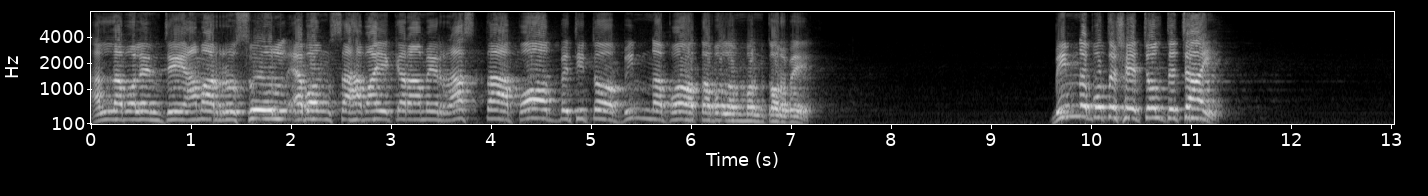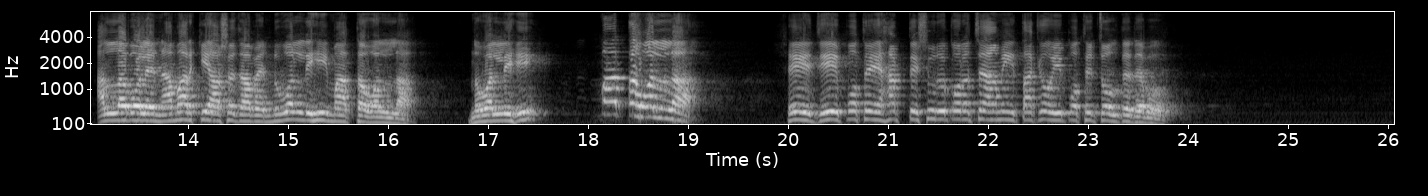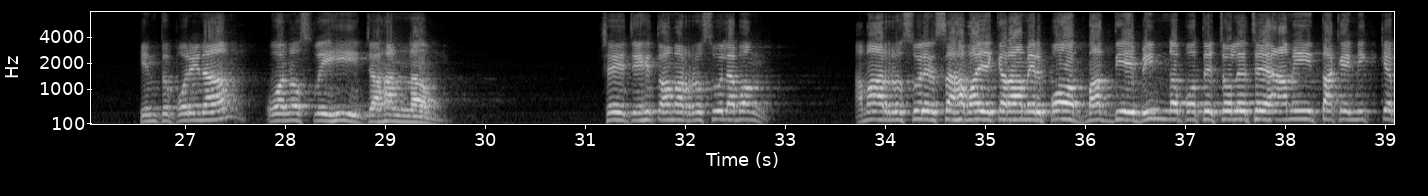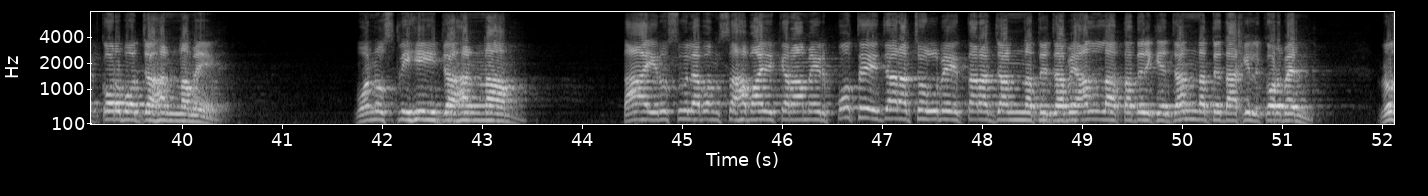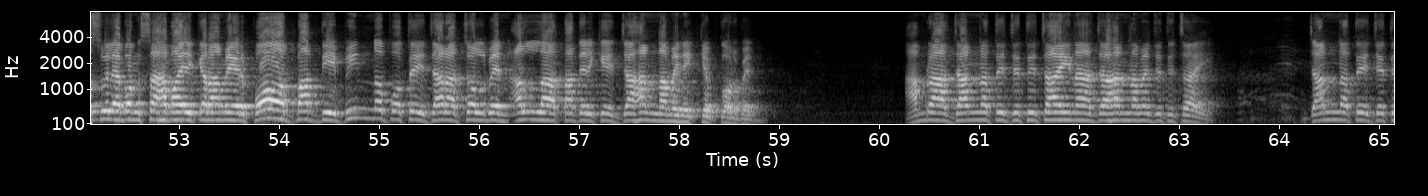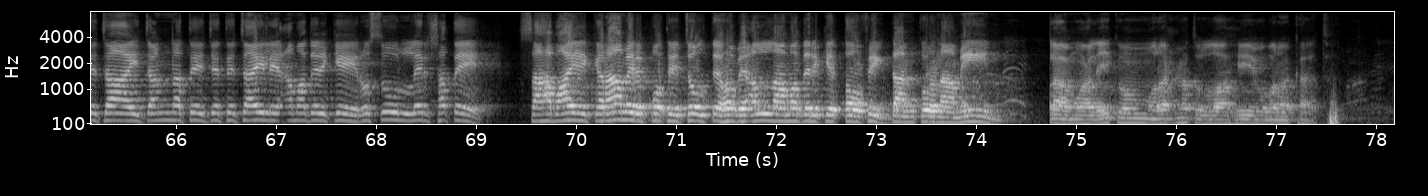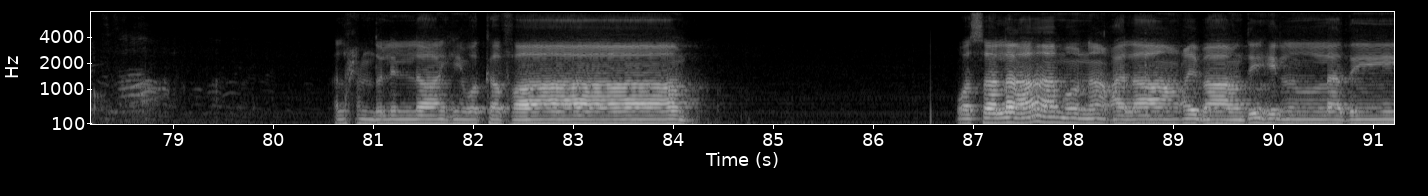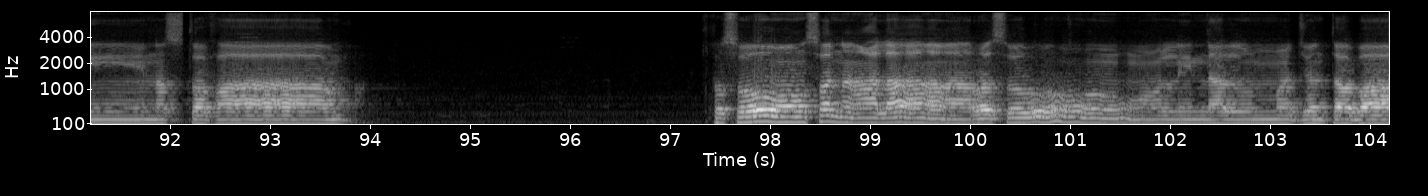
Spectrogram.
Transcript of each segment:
আল্লাহ বলেন যে আমার রসুল এবং সাহাবাই কারামের রাস্তা পথ ব্যতীত ভিন্ন পথ অবলম্বন করবে। ভিন্ন পথে সে চলতে চাই আল্লাহ বলেন, আমার কি আসা যাবে? নুয়াল্লিহি মাতাওয়াল্লাহ নুয়াল্লিহি মাতাওয়াল্লাহ সে যে পথে হাঁটতে শুরু করেছে, আমি তাকে ওই পথে চলতে দেব। কিন্তু পরিণাম ওয়ানসলিহি জাহান্নাম। সে যেহেতু আমার রসুল এবং আমার রসুলের সাহাবাই কারামের পথ বাদ দিয়ে ভিন্ন পথে চলেছে, আমি তাকে নিক্ষেপ করব জাহান জাহান্নামে। ওয়ানুসলিহি জাহান্নাম। তাই রসুল এবং সাহাবাই কারামের পথে যারা চলবে, তারা জান্নাতে যাবে। আল্লাহ তাদেরকে জান্নাতে দাখিল করবেন। রসুল এবং সাহাবাই কারামের পথ বাদ দিয়ে ভিন্ন পথে যারা চলবেন, আল্লাহ তাদেরকে জাহান্নামে নিক্ষেপ করবেন। আমরা জান্নাতে যেতে চাই না, জাহান্নামে যেতে চাই। জান্নাতে যেতে চাই, জান্নাতে যেতে চাইলে আমাদেরকে রসুলের সাথে, সাহাবায়ে কেরামের পথে চলতে হবে। আল্লাহ আমাদেরকে তৌফিক দান করুন, আমিন। আসসালামু আলাইকুম রহমতুল্লাহি আলহামদুলিল্লাহ ওয়াকাফা وسلام على عباده الذين اصطفى. خصوصا على رسولنا المجتبى.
